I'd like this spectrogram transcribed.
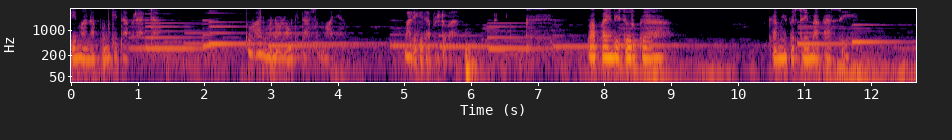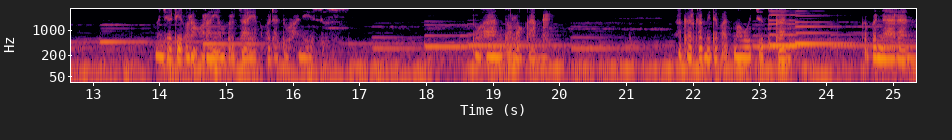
di mana pun kita berada. Tuhan menolong kita semuanya. Mari kita berdoa. Bapa yang di surga, kami berterima kasih menjadi orang-orang yang percaya kepada Tuhan Yesus. Tuhan tolong kami agar kami dapat mewujudkan kebenaran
